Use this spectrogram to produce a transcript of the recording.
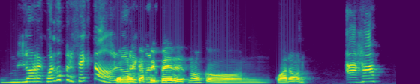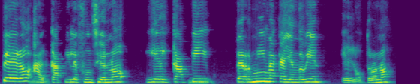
Lo recuerdo perfecto. Como lo el Capi recuerdo. Pérez, ¿no? Con Cuarón. Ajá, pero al Capi le funcionó y el Capi termina cayendo bien, el otro no.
